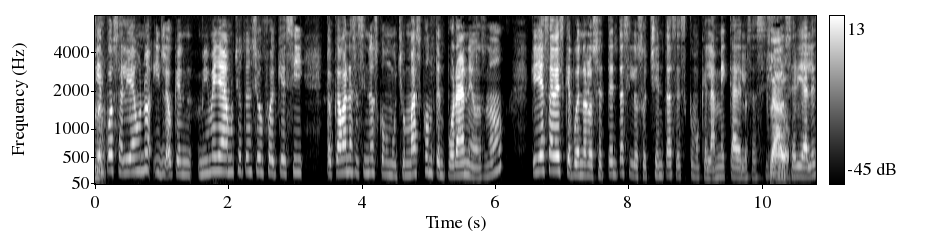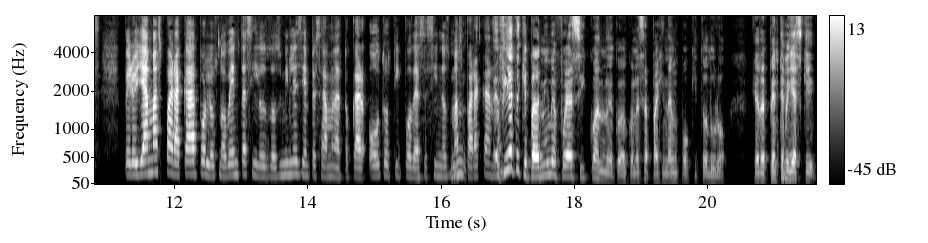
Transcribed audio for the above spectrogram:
tiempo salía uno y lo que a mí me llama mucha atención fue que sí tocaban asesinos como mucho más contemporáneos, ¿no? que ya sabes que, bueno, los 70s y los 80s es como que la meca de los asesinos seriales, pero ya más para acá, por los 90s y los 2000s ya empezaban a tocar otro tipo de asesinos más mm, para acá, ¿no? Fíjate que para mí me fue así cuando, con, esa página un poquito duro, que de repente veías que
